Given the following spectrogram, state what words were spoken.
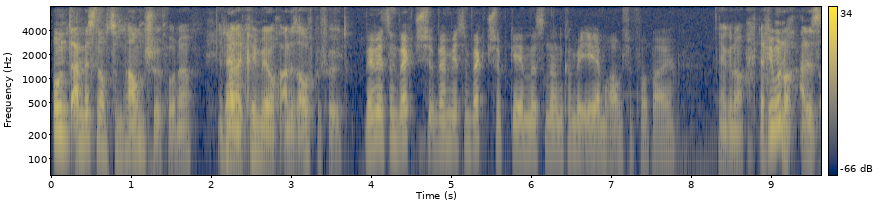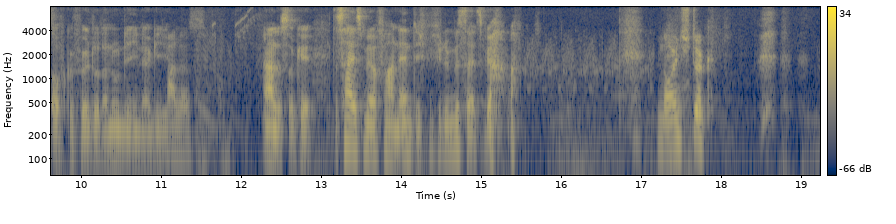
Und am besten noch zum Raumschiff, oder? Ich meine, da kriegen wir auch alles aufgefüllt. Wenn wir zum Wrecked Ship, wenn wir zum Wrecked Ship gehen müssen, dann kommen wir eh am Raumschiff vorbei. Ja, genau. Da kriegen wir noch alles aufgefüllt oder nur die Energie. Alles. Alles, okay. Das heißt, wir erfahren endlich, wie viele Missiles wir haben. Neun Stück.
